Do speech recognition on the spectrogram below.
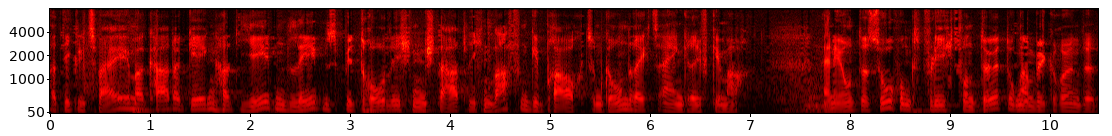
Artikel 2 im AK dagegen hat jeden lebensbedrohlichen staatlichen Waffengebrauch zum Grundrechtseingriff gemacht, eine Untersuchungspflicht von Tötungen begründet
